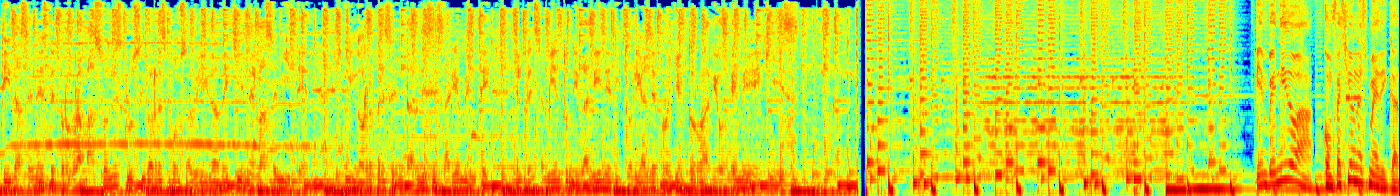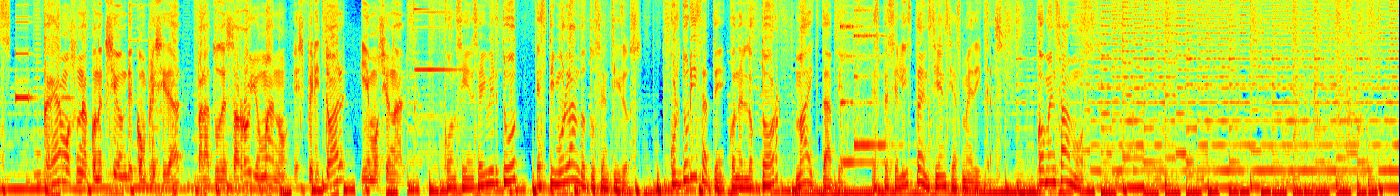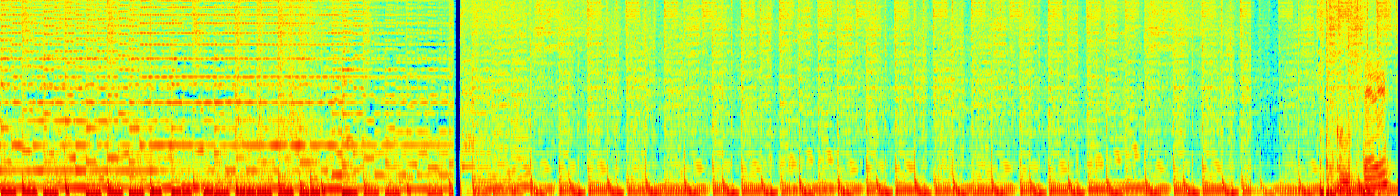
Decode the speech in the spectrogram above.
vertidas en este programa son exclusiva responsabilidad de quienes las emiten y no representan necesariamente el pensamiento ni la línea editorial de Proyecto Radio MX. Bienvenido a Confesiones Médicas. Creamos una conexión de complicidad para tu desarrollo humano, espiritual y emocional. Conciencia y virtud, estimulando tus sentidos. Culturízate con el doctor Mike Tapia, especialista en ciencias médicas. Comenzamos. ustedes.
